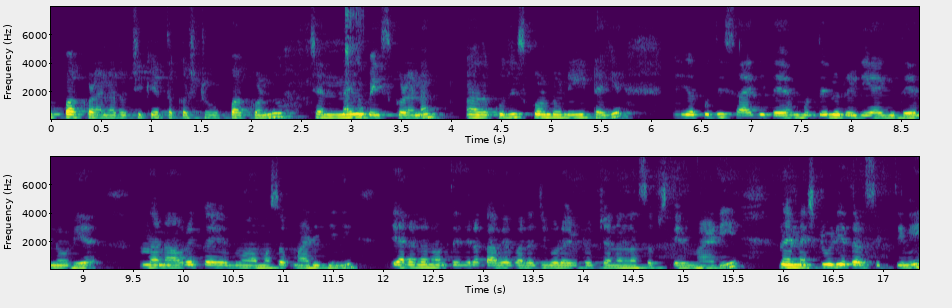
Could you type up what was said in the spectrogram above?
ಉಪ್ಪು ಹಾಕ್ಕೊಳ್ಳೋಣ, ರುಚಿಗೆ ತಕ್ಕಷ್ಟು ಉಪ್ಪು ಹಾಕ್ಕೊಂಡು ಚೆನ್ನಾಗಿ ಬೇಯಿಸ್ಕೊಳ್ಳೋಣ. ಅದು ಕುದಿಸ್ಕೊಂಡು ನೀಟಾಗಿ ಈಗ ಕುದಿಸಾಗಿದೆ ಮುದ್ದೆನೂ ರೆಡಿಯಾಗಿದೆ ನೋಡಿ. ನಾನು ಅವರೆಕಾಯಿ ಮೊಸಪ್ಪು ಮಾಡಿದ್ದೀನಿ. ಯಾರೆಲ್ಲ ನೋಡ್ತಾ ಇದ್ದೀರಾ, ಕಾವ್ಯ ಬಾಲಾಜಿಗೌಡ ಯೂಟ್ಯೂಬ್ ಚಾನಲ್ನ ಸಬ್ಸ್ಕ್ರೈಬ್ ಮಾಡಿ. ನಾನು ನೆಕ್ಸ್ಟ್ ವೀಡಿಯೋದಲ್ಲಿ ಸಿಗ್ತೀನಿ.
